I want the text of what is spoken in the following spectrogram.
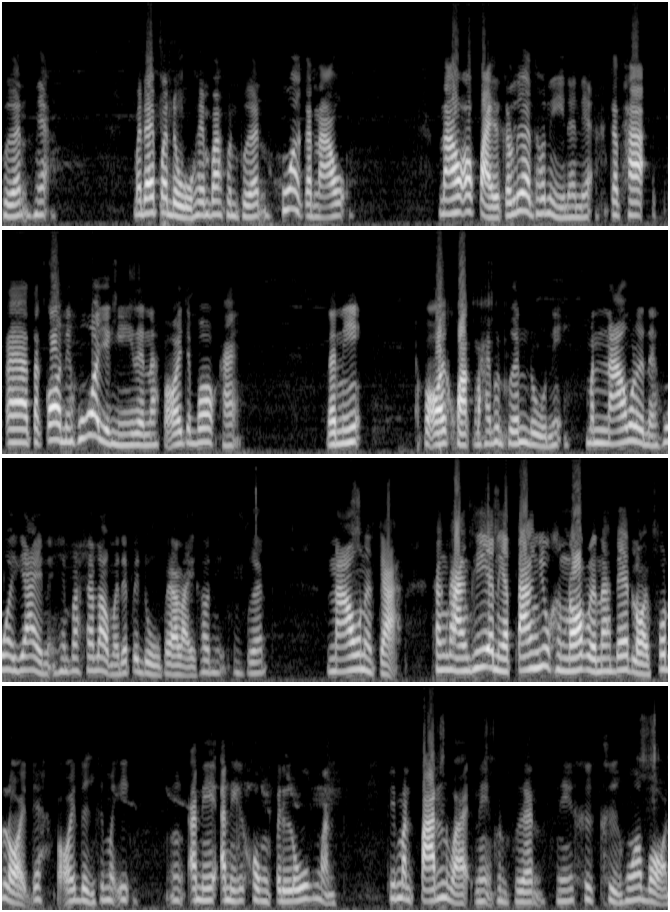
เพื่อนๆเนี่ยไม่ได้ประดูเห็นปะเพื่อนๆหัวกระเนา เนาออกไปก็เลือดเท่านี้นะเนี่ยกระทะตะก้อนนี่หัวอย่างนี้เลยนะป้าอ้อยจะบอกให้แล้วนี้ป้าอ้อยควักมาให้เพื่อนๆดูนี่มันเนาเลยเนี่ยหัวใหญ่เนี่ยเห็นปะถ้าเราไม่ได้ไปดูไปอะไรเข้านี่เพื่อนๆเนานะจ๊ะทางทางที่อันเนี้ยตั้งอยู่ข้างนอกเลยนะแดดลอยฟดลอยเดี๋ยป้าอ้อยดึงขึ้นมาอีกอันนี้อันนี้คงเป็นลูกมัน ที่มันปั้นไว้นี่เพื่อนๆนี่คือคือหัวบอน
